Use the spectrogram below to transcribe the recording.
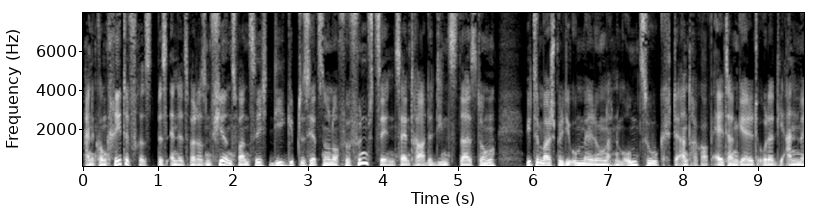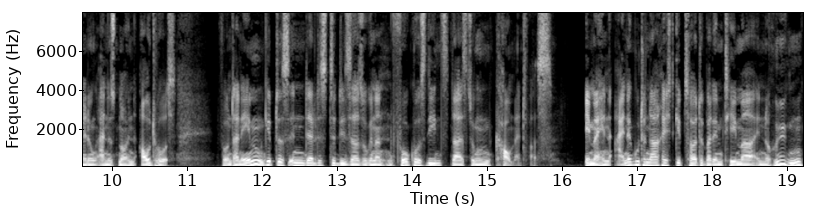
Eine konkrete Frist bis Ende 2024, die gibt es jetzt nur noch für 15 zentrale Dienstleistungen, wie zum Beispiel die Ummeldung nach einem Umzug, der Antrag auf Elterngeld oder die Anmeldung eines neuen Autos. Für Unternehmen gibt es in der Liste dieser sogenannten Fokusdienstleistungen kaum etwas. Immerhin eine gute Nachricht gibt's heute bei dem Thema in Rügen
